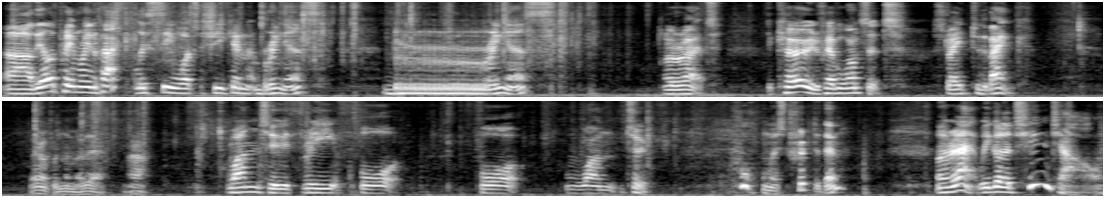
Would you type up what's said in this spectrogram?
Uh, the other Primarina pack, let's see what she can bring us. Bring us. Alright. The code, if whoever wants it. Straight to the bank. Where am I putting them over there? Ah. One, two, three, four, four, one, two. Whew, almost tripped it then. Alright, we got a Chinchou,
